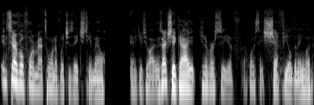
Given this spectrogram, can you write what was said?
in several formats. One of which is HTML, and it gives you a line. There's actually a guy at University of I want to say Sheffield in England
